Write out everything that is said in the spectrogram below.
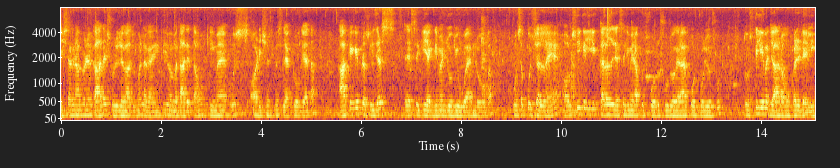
इंस्टाग्राम पर मैंने कहा था स्टोरी लगा दूँगा, लगाई नहीं थी, मैं बता देता हूँ कि मैं उस ऑडिशन में सिलेक्ट हो गया था। आगे के प्रोसीजर्स जैसे कि एग्रीमेंट जो भी हुआ है हम लोगों का, वो सब कुछ चल रहे हैं। और उसी के लिए कल जैसे कि मेरा कुछ फ़ोटो शूट वगैरह है पोर्टफोलियो शूट तो उसके लिए मैं जा रहा हूँ कल डेली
